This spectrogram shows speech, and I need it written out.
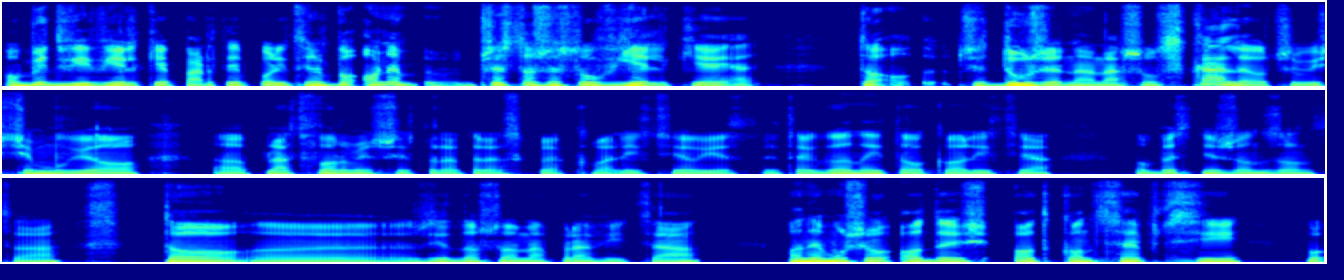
obydwie wielkie partie polityczne, bo one przez to, że są wielkie, to, czy duże na naszą skalę oczywiście, mówię o, o Platformie, czy która teraz chyba koalicją jest tego, no i to koalicja obecnie rządząca, to e, Zjednoczona Prawica, one muszą odejść od koncepcji po, e,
